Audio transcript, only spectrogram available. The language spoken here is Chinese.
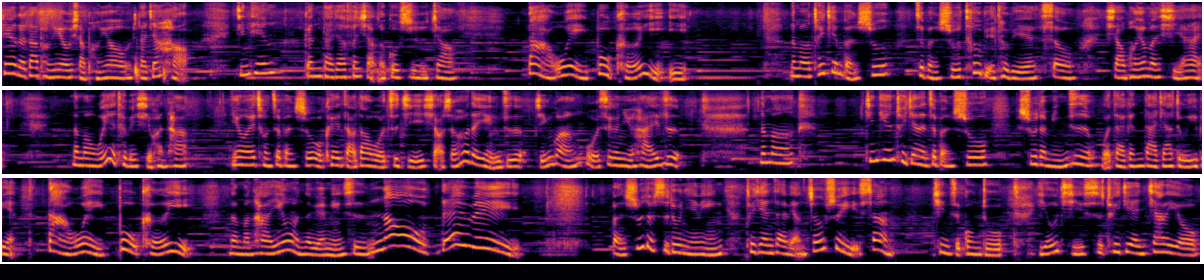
亲爱的大朋友、小朋友，大家好！今天跟大家分享的故事叫《大卫不可以》。那么推荐本书，这本书特别特别受小朋友们喜爱。那么我也特别喜欢它，因为从这本书我可以找到我自己小时候的影子。尽管我是个女孩子，那么。今天推荐的这本书，书的名字我再跟大家读一遍：《大卫不可以》。那么它英文的原名是《No David》。本书的适度年龄推荐在两周岁以上亲子共读，尤其是推荐家里有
